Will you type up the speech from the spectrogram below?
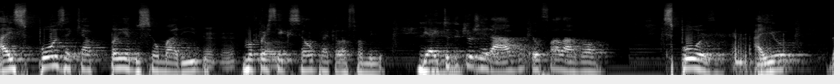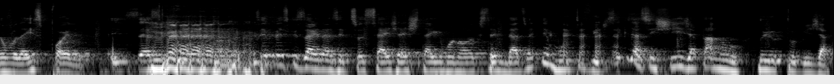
A esposa que apanha do seu marido, uhum. uma perseguição para aquela família. E aí tudo que eu gerava, eu falava, ó, esposa. Aí eu não vou dar spoiler. É assim, Se você pesquisar aí nas redes sociais, hashtag monólogo extremidades, vai ter muito vídeo. Se você quiser assistir, já tá no, no YouTube já.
